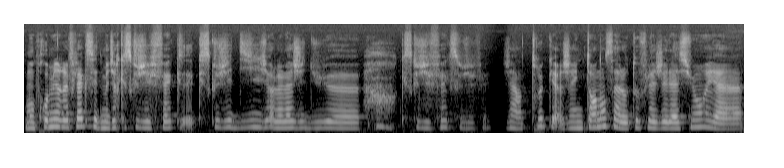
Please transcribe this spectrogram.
mon premier réflexe c'est de me dire qu'est-ce que j'ai fait, qu'est-ce que j'ai dit, oh là là j'ai dû, euh, oh, qu'est-ce que j'ai fait, qu'est-ce que j'ai fait? J'ai un truc, j'ai une tendance à l'autoflagellation et à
